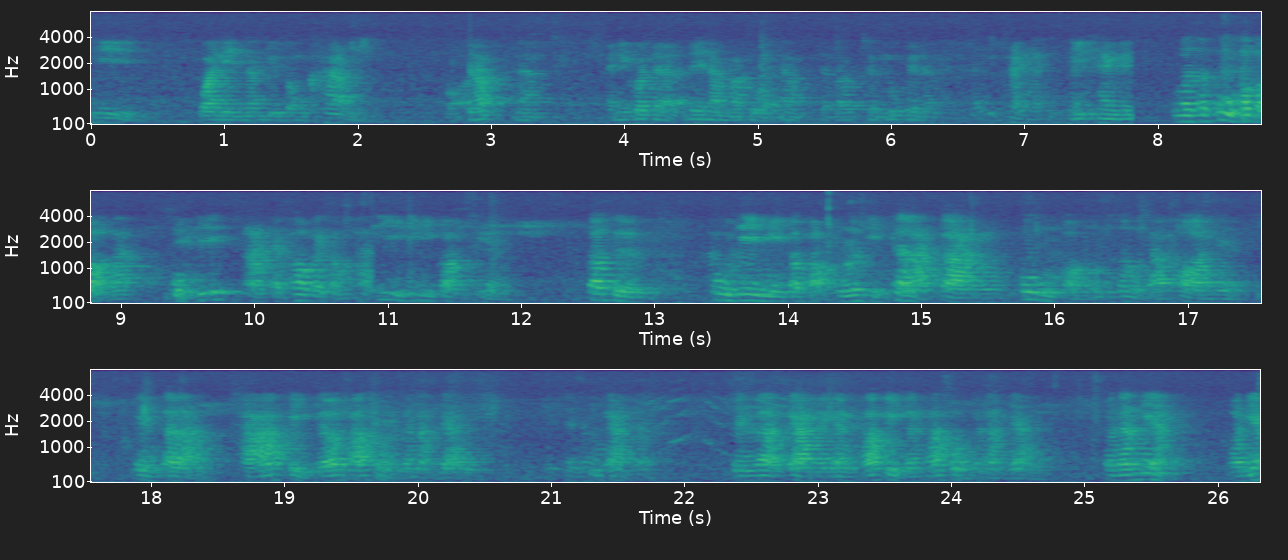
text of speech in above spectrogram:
ที่วารินนะครับอยู่ตรงข้ามหอรับนะครับอันนี้ก็จะได้นำมาตรวจนะครับแต่เราเชิญลูกไปนะอีกแห่งนะอีกแห่งหนึงเมื่อสักครู่เขาบอกว่า สิ่งที่อาจจะเข้าไปสัมผัสที่ที่มีความเสี่ยง ก็คือผู้ที่มีประกอบธุรกิจตลาดกลางกุ้งของสมุทรสาครเนี่ยเป็นตลาดค้าปลีกแล้วค้าส่งขนาดใหญ่เป็นทุกการนะเป็นตลาดกลางในการค้าปลีกและค้าส่งขนาดใหญ่เพราะนั้นเนี่ยวันนี้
